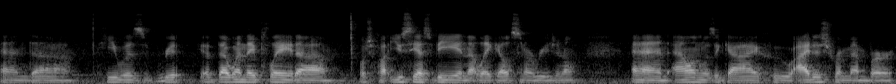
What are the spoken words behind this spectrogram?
and uh, he was re- that when they played um, what you call it, UCSB in that Lake Elsinore Regional, and Allen was a guy who I just remember.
